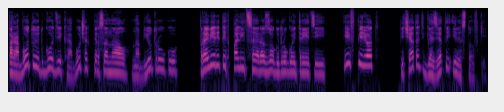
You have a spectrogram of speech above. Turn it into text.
Поработают годик, обучат персонал, набьют руку, проверит их полиция разок, другой, третий, и вперед печатать газеты и листовки.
